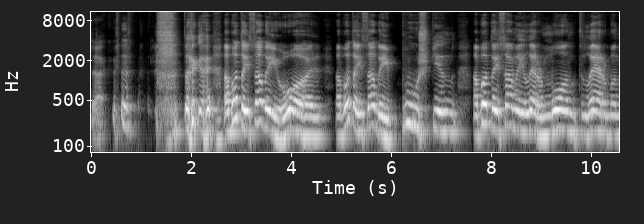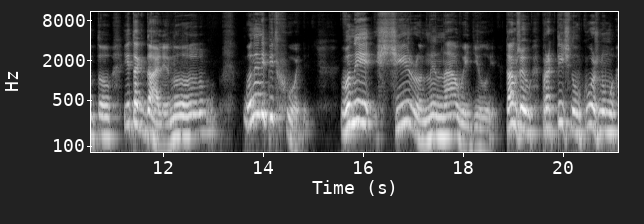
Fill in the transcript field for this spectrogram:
Так. Так, або той самий Гоголь, або той самий Пушкін, або той самий Лермонт, Лермонтов і так далі. Ну, вони не підходять. Вони щиро ненавиділи. Там же практично в кожному,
